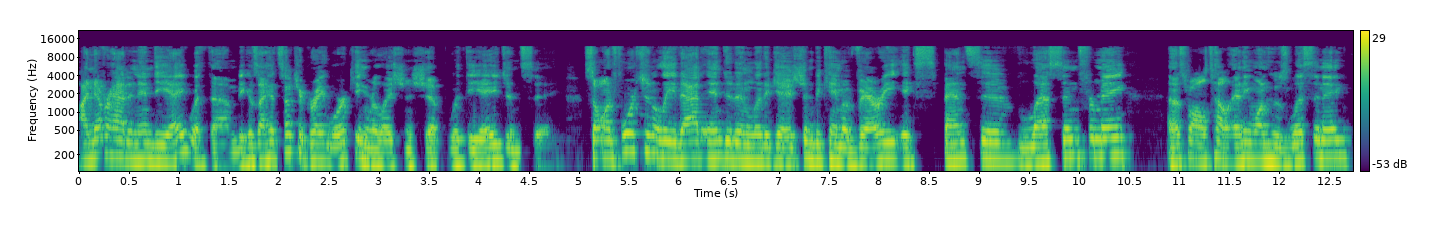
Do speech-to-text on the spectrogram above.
I never had an NDA with them because I had such a great working relationship with the agency. So unfortunately, that ended in litigation, became a very expensive lesson for me. And that's why I'll tell anyone who's listening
